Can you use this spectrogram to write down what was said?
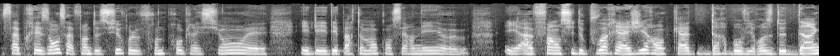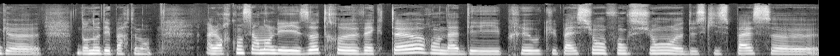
sa présence afin de suivre le front de progression et, les départements concernés et afin ensuite de pouvoir réagir en cas d'arbovirose de dingue dans nos départements. Alors concernant les autres vecteurs, on a des préoccupations en fonction euh, de ce qui se passe euh,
